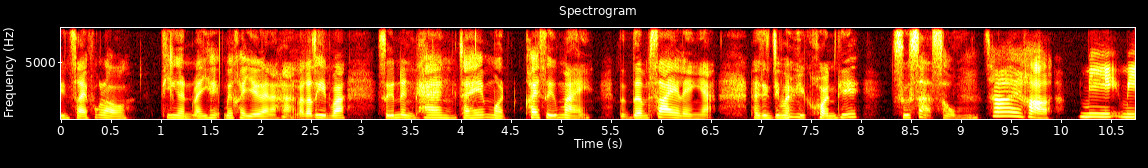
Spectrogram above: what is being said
อินไซต์พวกเรา ที่เงินไม่ไม่ค่อยเยอะนะคะแล้วก็จะคิดว่าซื้อหนึ่งแท่งใช้ให้หมดค่อยซื้อใหม่หรือเติมไส้อะไรเงี้ยแต่จริงๆมันมีคนที่ซื้อสะสม ใช่ค่ะ มีมี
